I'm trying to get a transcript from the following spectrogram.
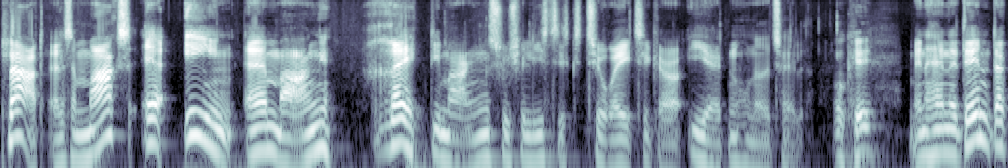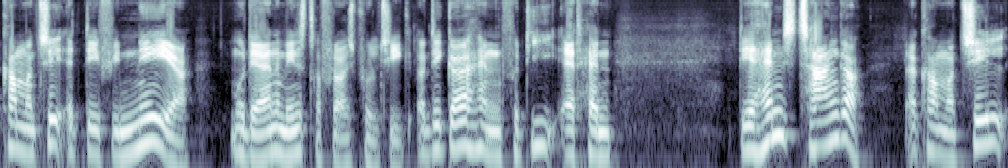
Klart, altså Marx er en af mange, rigtig mange socialistiske teoretikere i 1800-tallet. Okay. Men han er den, der kommer til at definere moderne venstrefløjspolitik, og det gør han, fordi at han, det er hans tanker, der kommer til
